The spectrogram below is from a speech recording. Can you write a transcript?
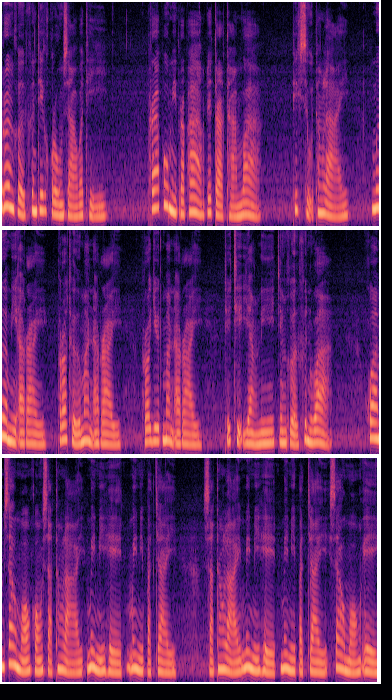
เรื่องเกิดขึ้นที่กรุงสาวัตถี พระผู้มีพระภาคได้ตรัสถามว่า ภิกษุทั้งหลาย เมื่อมีอะไร เพราะถือมั่นอะไร เพราะยึดมั่นอะไร ทิฏฐิอย่างนี้จึงเกิดขึ้นว่า ความเศร้าหมองของสัตว์ทั้งหลายไม่มีเหตุ ไม่มีปัจจัย สัตว์ทั้งหลายไม่มีเหตุ ไม่มีปัจจัย เศร้าหมองเอง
